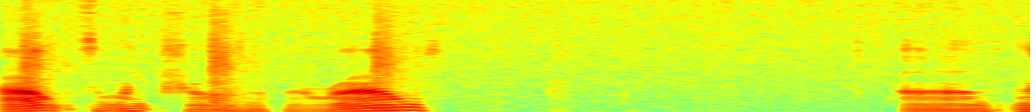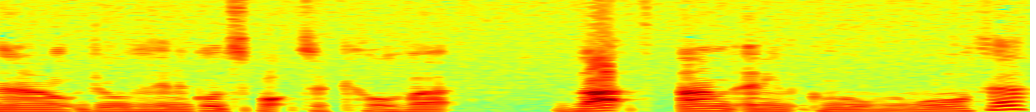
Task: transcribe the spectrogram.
out to make sure there's nothing around. And now Jools is in a good spot to cover that and any that come over the water.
